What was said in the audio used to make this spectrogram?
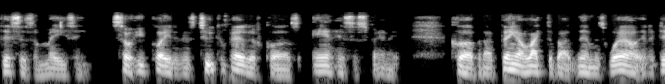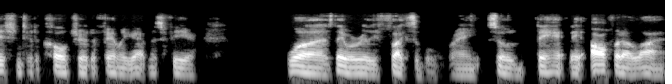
this is amazing. So he played in his two competitive clubs and his Hispanic club. And the thing I liked about them as well, in addition to the culture, the family atmosphere, was they were really flexible, right? So they had, they offered a lot,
